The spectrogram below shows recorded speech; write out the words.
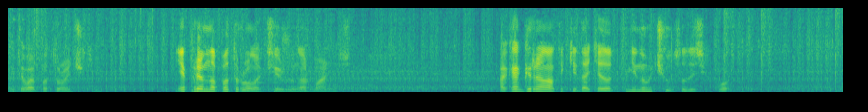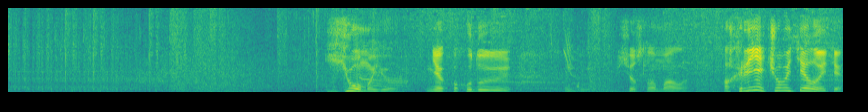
Так, давай патрончики. Я прям на патронах сижу, нормально все. А как гранаты кидать? Я тут не научился до сих пор. Ё-моё! Мне, походу, все сломало. Охренеть, что вы делаете?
